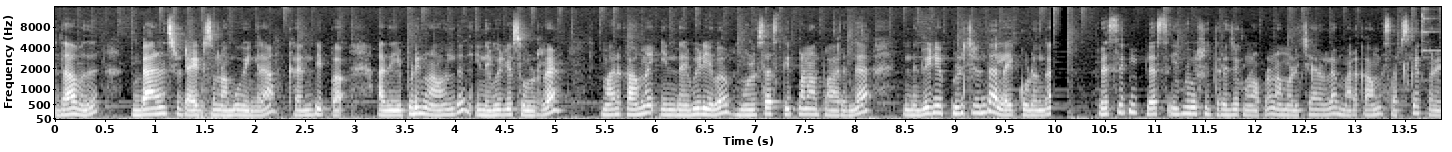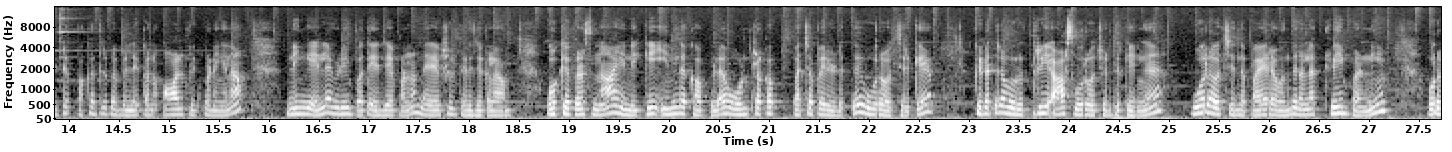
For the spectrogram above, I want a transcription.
அதாவது பேலன்ஸ்டு டயட் சொன்ன நம்புவீங்களா? கண்டிப்பாக அது எப்படி நான் வந்து இந்த வீடியோ சொல்கிறேன் மறக்காமல் இந்த வீடியோவை முழுசாக ஸ்கிப் பண்ணால் பாருங்கள் இந்த வீடியோ பிடிச்சிருந்தா லைக் கொடுங்க. ரெசிபி ப்ளஸ் இன்ஃபர்மேஷன் தெரிஞ்சுக்கணும் அப்படின்னா நம்மளோட சேனலில் மறக்காமல் சப்ஸ்கிரைப் பண்ணிவிட்டு பக்கத்தில் இருக்க பெல்லைக்கான ஆல் கிளிக் பண்ணிங்கன்னா நீங்கள் எல்லா வீடியோ பார்த்து என்ஜாய் பண்ணலாம். நிறைய விஷயம் தெரிஞ்சுக்கலாம். ஓகே ஃப்ரெண்ட்ஸ் நான் இன்றைக்கி இந்த கப்பில் ஒன்றரை கப் பச்சை பயிர் எடுத்து ஊற வச்சுருக்கேன். கிட்டத்தட்ட ஒரு த்ரீ ஹவர்ஸ் ஊற வச்சு எடுத்துருக்கீங்க. ஊற வச்ச இந்த பயிரை வந்து நல்லா க்ளீன் பண்ணி ஒரு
